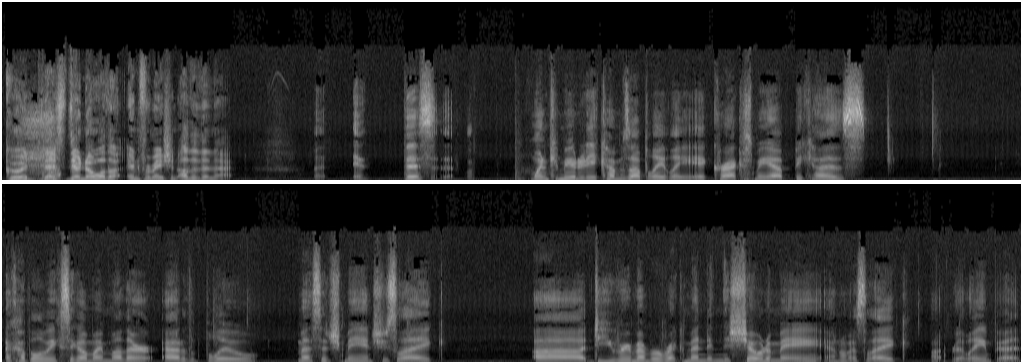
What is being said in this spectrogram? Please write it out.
good there's there no other information other than that. This when community comes up lately it cracks me up because a couple of weeks ago my mother out of the blue messaged me and she's like uh do you remember recommending this show to me? And i was like not really but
